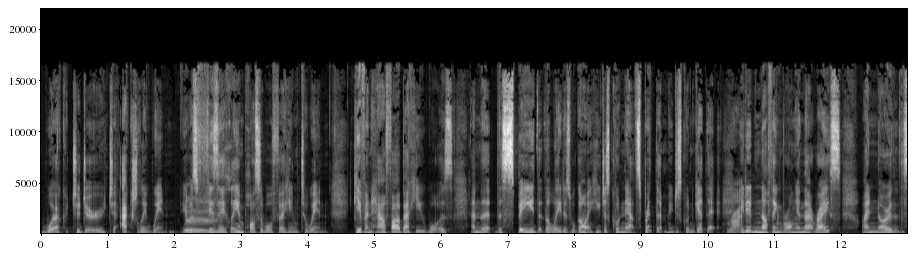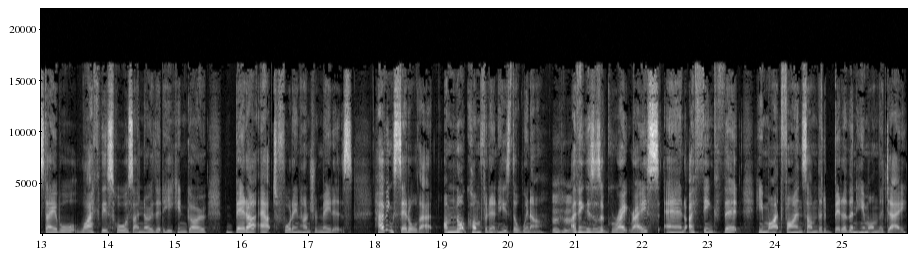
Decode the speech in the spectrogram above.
work to do to actually win. It was mm. physically impossible for him to win, given how far back he was and the, the speed that the leaders were going. He just couldn't out sprint them. He just couldn't get there. Right. He did nothing wrong in that race. I know that the stable like this horse. I know that he can go better out to 1400 metres. Having said all that, I'm not confident he's the winner. Mm-hmm. I think this is a great race, and I think that he might find some that are better than him on the day,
